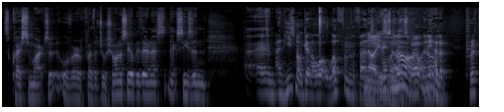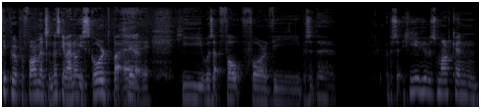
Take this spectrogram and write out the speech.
it's question marks over whether Joe Shaughnessy will be there next next season. Um, And he's not getting a lot of love from the fans No, he's not, as well. And he had a pretty poor performance in this game. I know he scored, but uh, Yeah. he was at fault for the was it the was it he who was marking?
